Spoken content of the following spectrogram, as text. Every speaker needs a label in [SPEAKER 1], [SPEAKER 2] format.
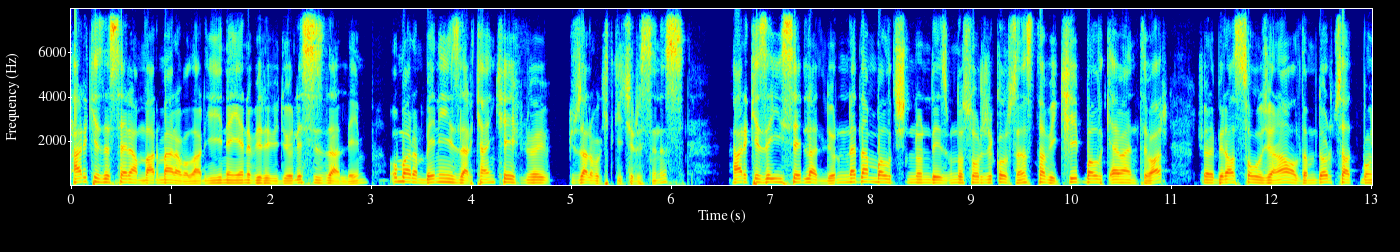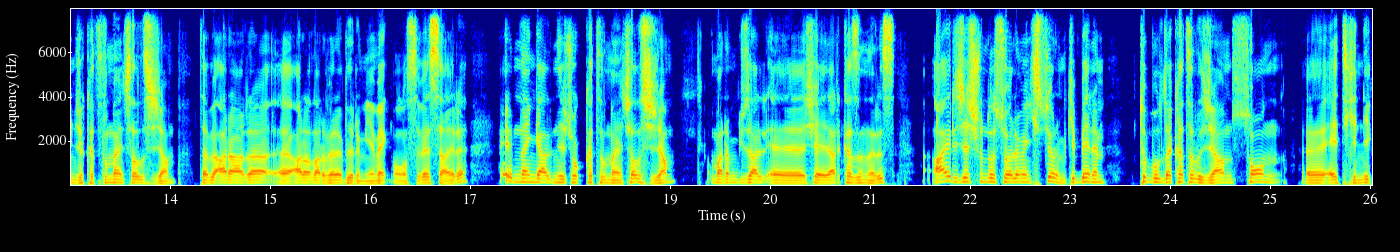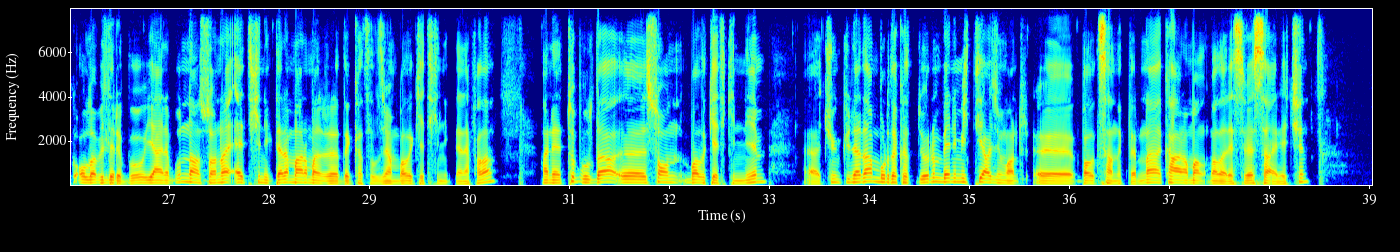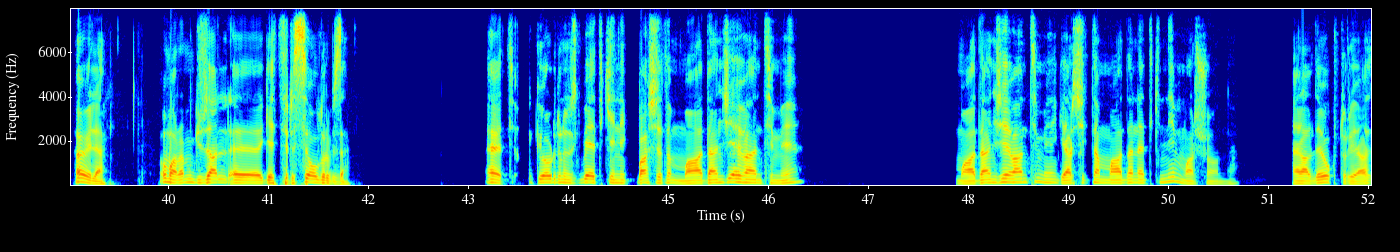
[SPEAKER 1] Herkese selamlar, merhabalar. Yine yeni bir video ile sizlerleyim. Umarım beni izlerken keyifli ve güzel vakit geçirirsiniz. Herkese iyi seyirler diliyorum. Neden balıkçının önündeyiz bunu da soracak olursanız tabii ki balık eventi var. Şöyle biraz solucanı aldım. 4 saat boyunca katılmaya çalışacağım. Tabii ara ara e, aralar verebilirim yemek molası vesaire. Elimden geldiğince çok katılmaya çalışacağım. Umarım güzel e, şeyler kazanırız. Ayrıca şunu da söylemek istiyorum ki benim Tubul'da katılacağım son e, etkinlik olabilir bu. Yani bundan sonra etkinliklere Marmara'da katılacağım balık etkinliklerine falan. Hani Tubul'da e, son balık etkinliğim. E, çünkü neden burada katılıyorum? Benim ihtiyacım var e, balık sandıklarına, kahramanlık malaresi vesaire için. Öyle. Umarım güzel e, getirisi olur bize. Evet, gördüğünüz gibi etkinlik başladı. Madenci eventi mi? Madenci eventi mi? Gerçekten maden etkinliği mi var şu anda? Herhalde yoktur ya.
